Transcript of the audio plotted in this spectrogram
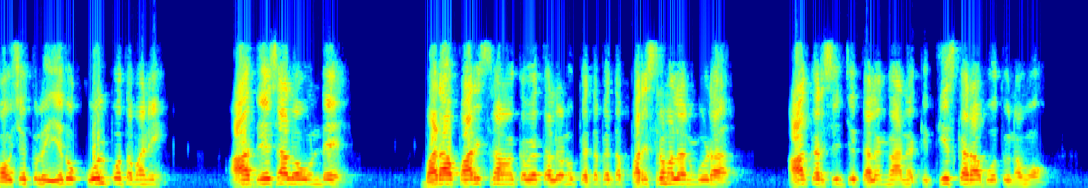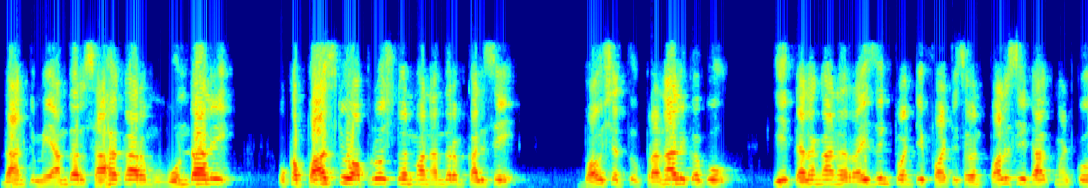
భవిష్యత్తులో ఏదో కోల్పోతామని ఆ దేశాల్లో ఉండే బడా పారిశ్రామికవేత్తలను పెద్ద పెద్ద పరిశ్రమలను కూడా ఆకర్షించి తెలంగాణకి తీసుకురాబోతున్నాము. దానికి మీ అందరి సహకారం ఉండాలి. ఒక పాజిటివ్ అప్రోచ్తో మనందరం కలిసి భవిష్యత్తు ప్రణాళికకు ఈ Telangana rising twenty forty seven policy డాక్యుమెంట్కు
